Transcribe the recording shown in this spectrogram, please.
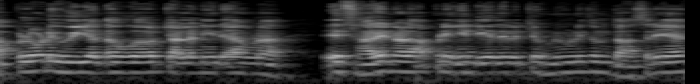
ਅਪਲੋਡ ਹੋਈ ਜਾਂਦਾ ਹੋਊਗਾ ਔਰ ਚੱਲ ਨਹੀਂ ਰਿਹਾ ਹੋਣਾ। ਇਹ ਸਾਰੇ ਨਾਲ ਆਪਣੇ ਇੰਡੀਆ ਦੇ ਵਿੱਚ ਹੁਣੇ ਹੁਣੇ ਤੁਹਾਨੂੰ ਦੱਸ ਰਹੇ ਹਾਂ।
